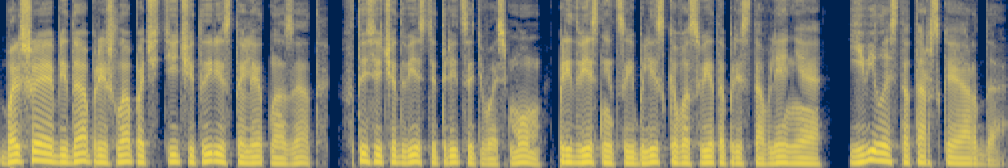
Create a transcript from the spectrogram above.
Большая беда пришла почти 400 лет назад, в 1238-м, предвестницей близкого светопреставления, явилась татарская орда,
